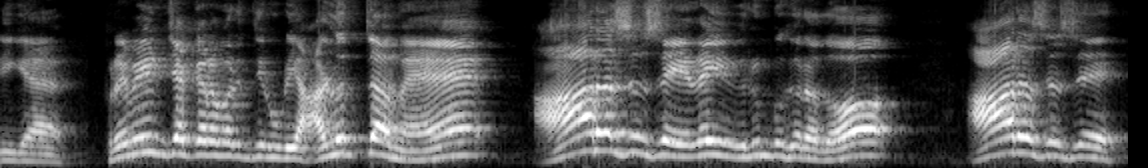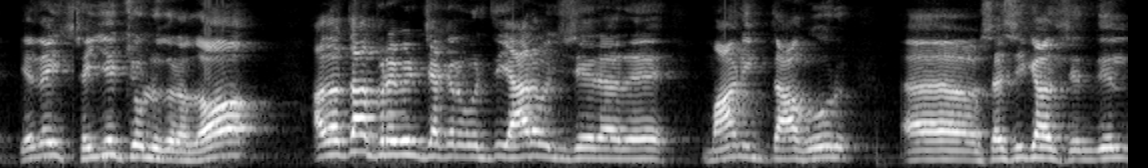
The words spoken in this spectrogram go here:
நீங்கள் பிரவீன் சக்கரவர்த்தியினுடைய அழுத்தமே ஆர்எஸ்எஸ் எதை விரும்புகிறதோ ஆர்எஸ்எஸ் எதை செய்ய சொல்லுகிறதோ அதைத்தான் பிரவீன் சக்கரவர்த்தி யாரை வச்சு செய்கிறாரு மாணிக் தாகூர் சசிகாந்த் செந்தில்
